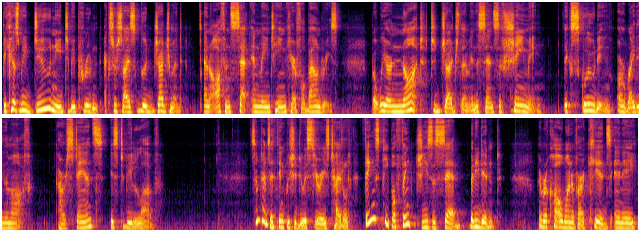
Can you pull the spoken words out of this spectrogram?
because we do need to be prudent, exercise good judgment, and often set and maintain careful boundaries. But we are not to judge them in the sense of shaming, excluding, or writing them off. Our stance is to be love. Sometimes I think we should do a series titled Things People Think Jesus Said, but He Didn't. I recall one of our kids in a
